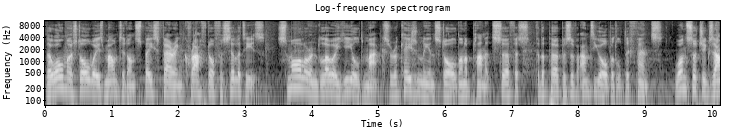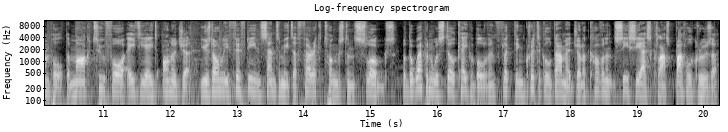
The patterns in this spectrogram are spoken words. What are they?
Though almost always mounted on spacefaring craft or facilities, smaller and lower yield MACs are occasionally installed on a planet's surface for the purpose of anti-orbital defense. One such example, the Mark 2488 Onager, used only 15cm ferric tungsten slugs, but the weapon was still capable of inflicting critical damage on a Covenant CCS-class battlecruiser,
